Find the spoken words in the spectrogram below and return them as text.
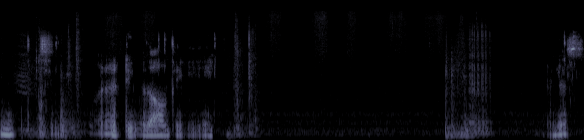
Let's see, what I do with all the... Just...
